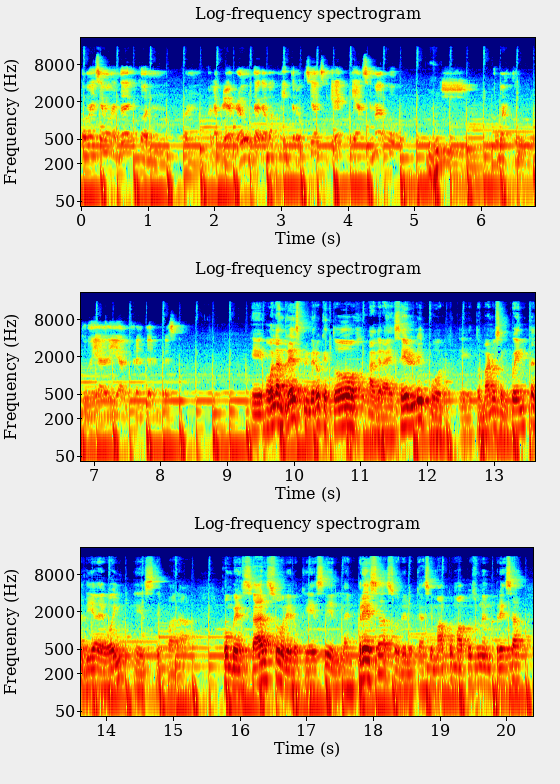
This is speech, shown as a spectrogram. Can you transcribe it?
Comencemos entonces con, con, la primera pregunta, capaz una introducción, si querés, qué hace Mapo y cómo es tu, día a día al frente de la empresa. Eh, hola Andrés, primero que todo agradecerle por eh, tomarnos en cuenta el día de hoy este, para conversar sobre lo que es la empresa, sobre lo que hace Mapo. Mapo es una empresa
